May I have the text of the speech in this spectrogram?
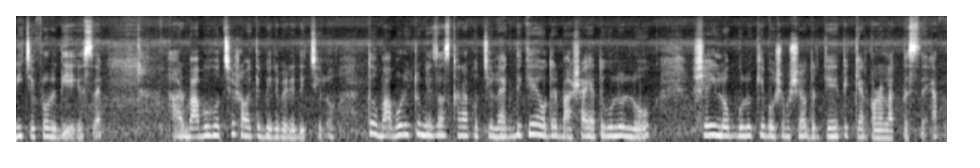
নিচে ফ্লোরে দিয়ে গেছে। আর বাবু হচ্ছে সবাইকে বেড়ে বেড়ে দিচ্ছিল। তো বাবুর একটু মেজাজ খারাপ হচ্ছিল, একদিকে ওদের বাসায় এতগুলো লোক, সেই লোকগুলোকে বসে বসে ওদেরকে টেক কেয়ার করা লাগতেছে, এত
